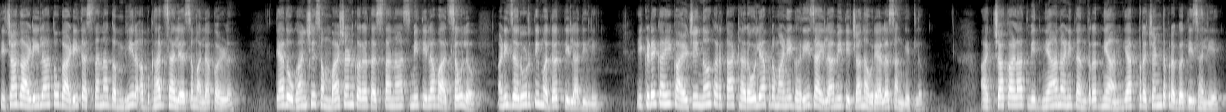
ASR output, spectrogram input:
तिच्या गाडीला तो गाडीत असताना गंभीर अपघात झाल्याचं मला कळलं. त्या दोघांशी संभाषण करत असतानाच मी तिला वाचवलं आणि जरूर ती मदत तिला दिली. इकडे काही काळजी न करता ठरवल्याप्रमाणे घरी जायला मी तिच्या नवऱ्याला सांगितलं. आजच्या काळात विज्ञान आणि तंत्रज्ञान यात प्रचंड प्रगती झाली आहे.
